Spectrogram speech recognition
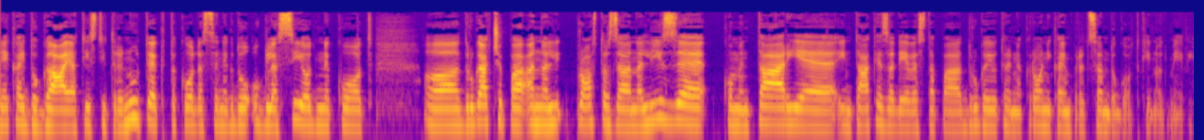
nekaj dogaja tisti trenutek, tako da se nekdo oglasi od nekod. Uh, drugače pa prostor za analize, komentarje in take zadeve sta pa druga jutranja kronika in predvsem dogodki in odmevi.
